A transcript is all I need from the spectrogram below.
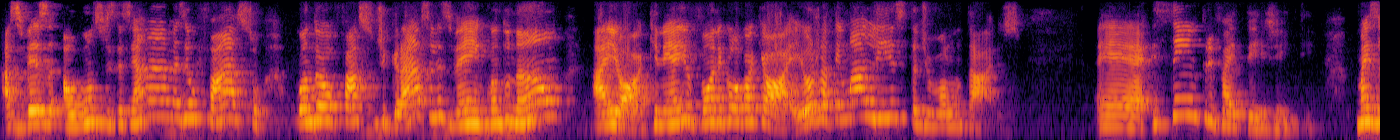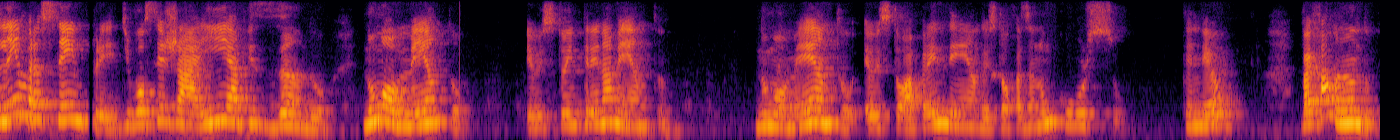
Às vezes, alguns dizem assim: ah, mas eu faço, quando eu faço de graça, eles vêm, quando não. Aí, ó, que nem a Ivone colocou aqui, ó, eu já tenho uma lista de voluntários. É, e sempre vai ter, gente. Mas lembra sempre de você já ir avisando. No momento, eu estou em treinamento. No momento, eu estou aprendendo, estou fazendo um curso. Entendeu? Vai falando.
